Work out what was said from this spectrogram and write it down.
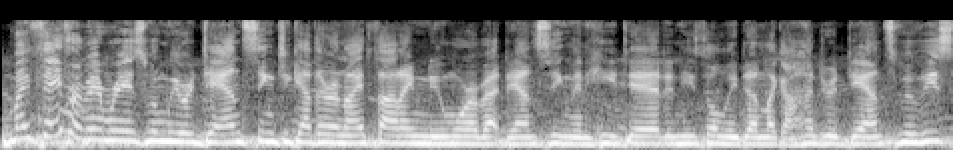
My favorite memory is when we were dancing together, and I thought I knew more about dancing than he did, and he's only done like a hundred dance movies.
